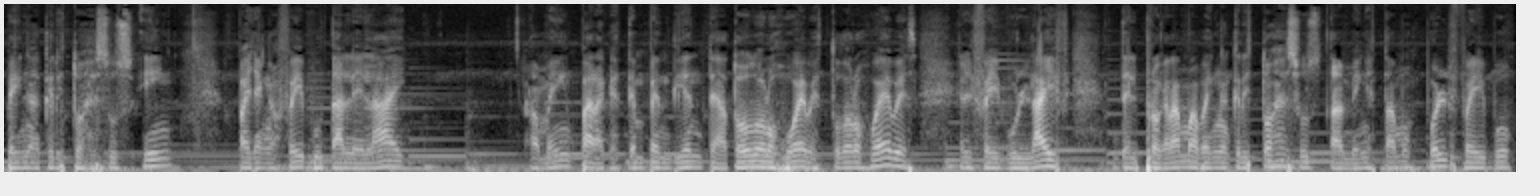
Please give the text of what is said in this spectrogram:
Ven a Cristo Jesús Inc. Vayan a Facebook, dale like. Amén, para que estén pendientes a todos los jueves, todos los jueves, el Facebook Live del programa Ven a Cristo Jesús. También estamos por Facebook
